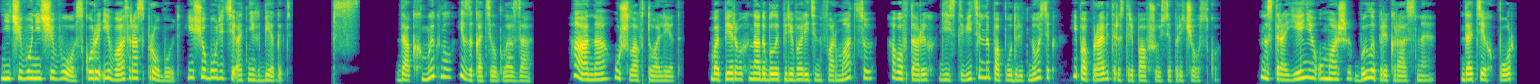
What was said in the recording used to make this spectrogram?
«Ничего, ничего, скоро и вас распробуют, еще будете от них бегать». «Псс!» Дак хмыкнул и закатил глаза. А она ушла в туалет. Во-первых, надо было переварить информацию, а во-вторых, действительно попудрить носик и поправить растрепавшуюся прическу. Настроение у Маши было прекрасное. До тех пор,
